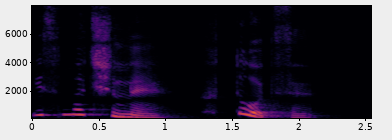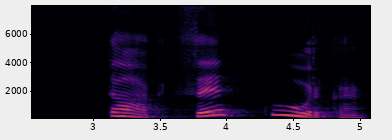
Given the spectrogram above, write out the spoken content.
і смачне. Хто це? Так, це курка.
